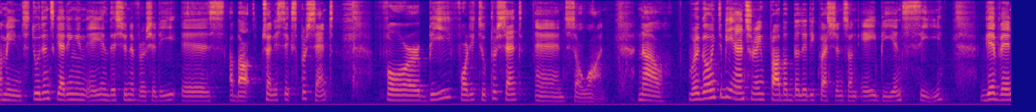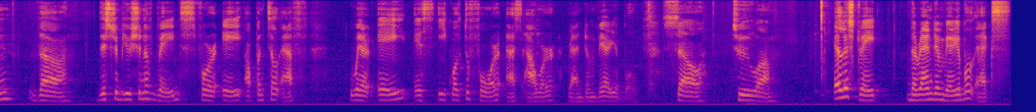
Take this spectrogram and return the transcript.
I mean, students getting an A in this university is about 26%, for B, 42%, and so on. Now, we're going to be answering probability questions on A, B, and C, given the distribution of grades for A up until F, where A is equal to 4 as our random variable. So, to uh, illustrate the random variable x,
